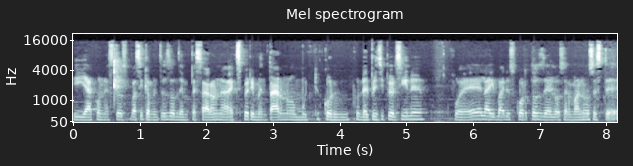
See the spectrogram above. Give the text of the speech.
Y ya con estos, básicamente es donde empezaron a experimentar, ¿no? Mucho con, con el principio del cine. Fue él, hay varios cortos de los hermanos este,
